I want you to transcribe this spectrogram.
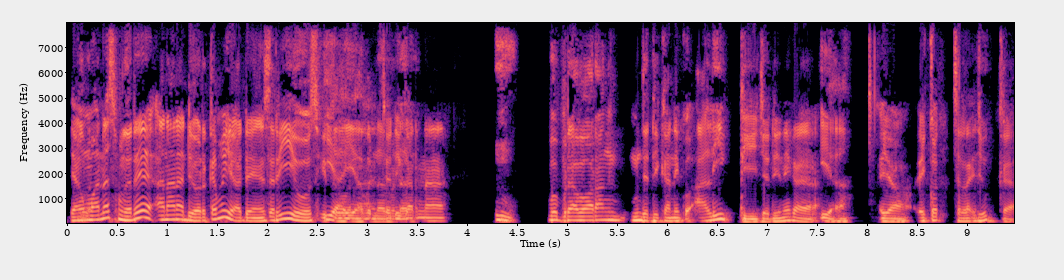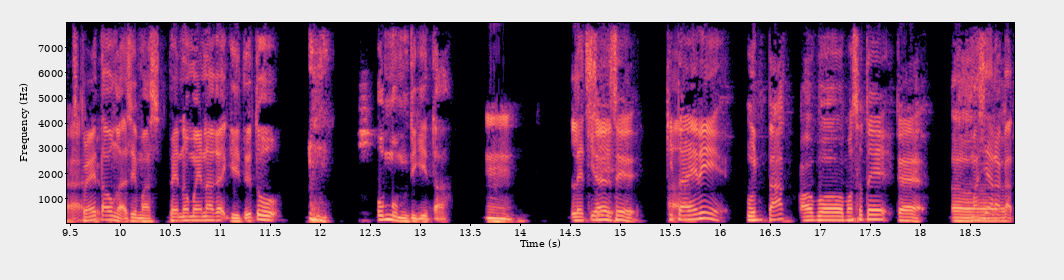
yang mana sebenarnya anak-anak di orkem ya ada yang serius gitu Iya, iya, Nah, benar, jadi benar. karena Hmm. beberapa orang menjadikan itu alibi jadi ini kayak Iya. ya ikut jelek juga Sebenarnya tahu nggak sih Mas, fenomena kayak gitu itu umum di kita. Hmm. Let's ya say sih kita Ah. ini untak apa maksudnya kayak eh, masyarakat,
